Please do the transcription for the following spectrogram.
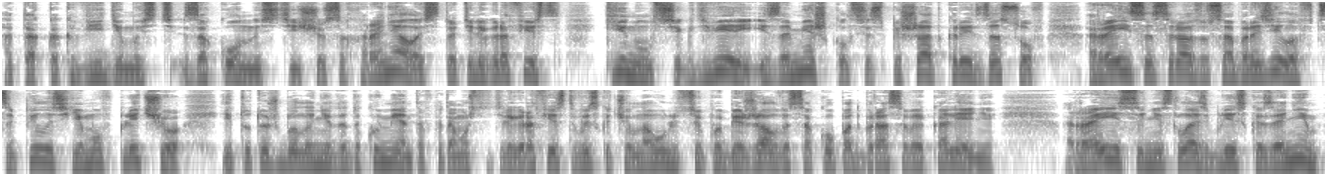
А так как видимость законности еще сохранялась, то телеграфист кинулся к двери и замешкался, спеша открыть засов. Раиса сразу сообразила, вцепилась ему в плечо. И тут уж было не до документов, потому что телеграфист выскочил на улицу и побежал, высоко подбрасывая колени. Раиса неслась близко за ним,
